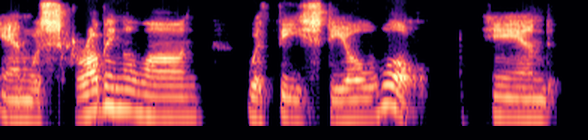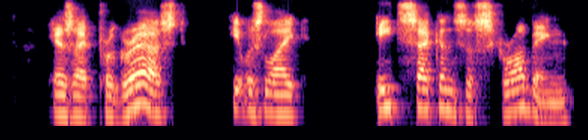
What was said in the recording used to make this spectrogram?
and was scrubbing along with the steel wool. And as I progressed, it was like eight seconds of scrubbing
